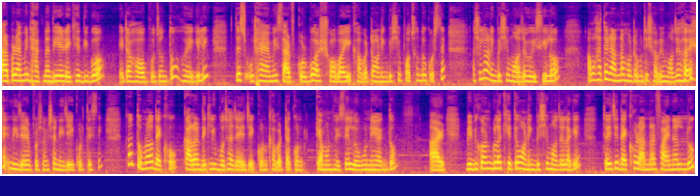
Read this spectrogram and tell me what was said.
তারপরে আমি ঢাকনা দিয়ে রেখে দিব, এটা হওয়া পর্যন্ত হয়ে গেলেই জাস্ট উঠায় আমি সার্ভ করব আর সবাই খাবারটা অনেক বেশি পছন্দ করছে। আসলে অনেক বেশি মজা হয়েছিল। আমার হাতে রান্না মোটামুটি সবই মজা হয়, নিজের প্রশংসা নিজেই করতেছি। কারণ তোমরাও দেখো কালার দেখলেই বোঝা যায় যে কোন খাবারটা কোন, কেমন হয়েছে, লোভনীয় একদম। আর বেবিকর্নগুলো খেতেও অনেক বেশি মজা লাগে। তো এই যে দেখো রান্নার ফাইনাল লুক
